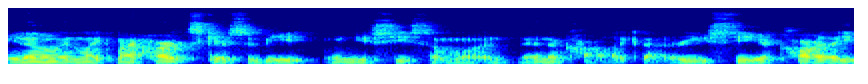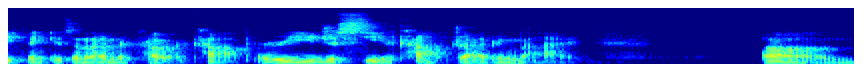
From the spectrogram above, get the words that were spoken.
you know, and like my heart skips a beat when you see someone in a car like that, or you see a car that you think is an undercover cop, or you just see a cop driving by. Um,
